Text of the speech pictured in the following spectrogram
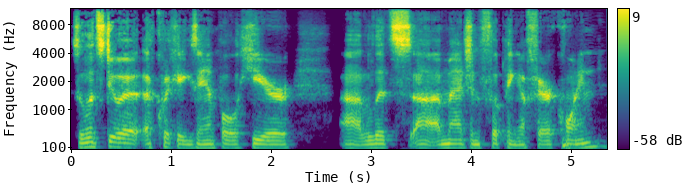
So let's do a, a quick example here. Uh, let's uh, imagine flipping a fair coin.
